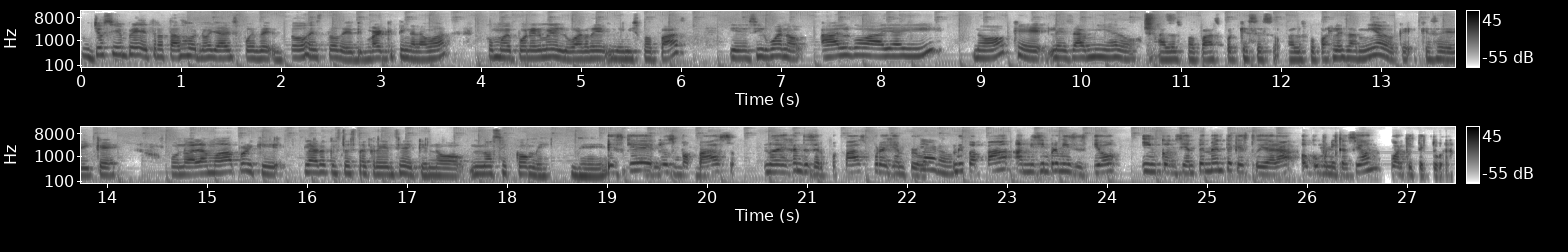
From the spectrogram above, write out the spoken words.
Yo siempre he tratado, ¿no? Ya después de todo esto de, de marketing a la moda, como de ponerme en el lugar de, mis papás y decir, bueno, algo hay ahí, ¿no? Que les da miedo a los papás, porque es eso, a los papás les da miedo que, se dedique uno a la moda porque claro que está esta creencia de que no, no se come. De, es que los papás no dejan de ser papás, por ejemplo. Mi papá a mí siempre me insistió inconscientemente que estudiara o comunicación o arquitectura,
